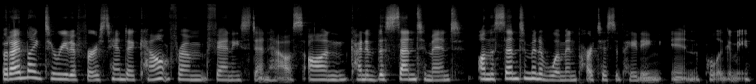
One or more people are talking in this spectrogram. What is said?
but I'd like to read a firsthand account from Fanny Stenhouse on kind of the sentiment on the sentiment of women participating in polygamy.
